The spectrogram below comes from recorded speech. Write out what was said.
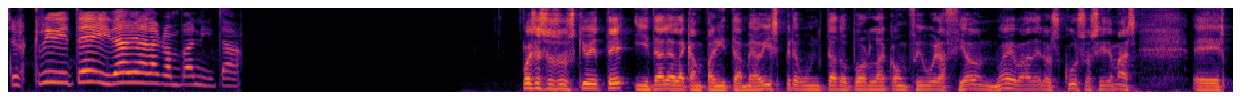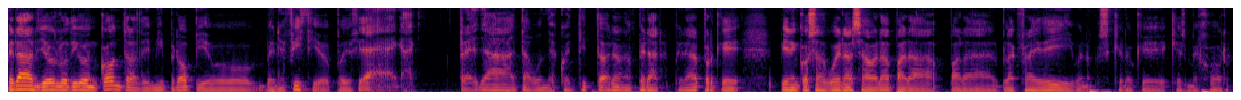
Suscríbete y dale a la campanita. Pues eso, suscríbete y dale a la campanita. Me habéis preguntado por la configuración nueva de los cursos y demás. Eh, esperar, yo lo digo en contra de mi propio beneficio. Puedes decir, eh, ya te hago un descuentito. No, no, esperar, esperar porque vienen cosas buenas ahora para, para el Black Friday y bueno, pues creo que, que es mejor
